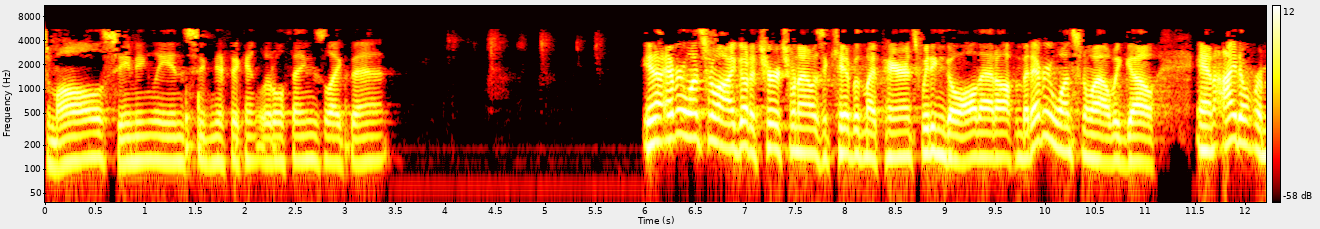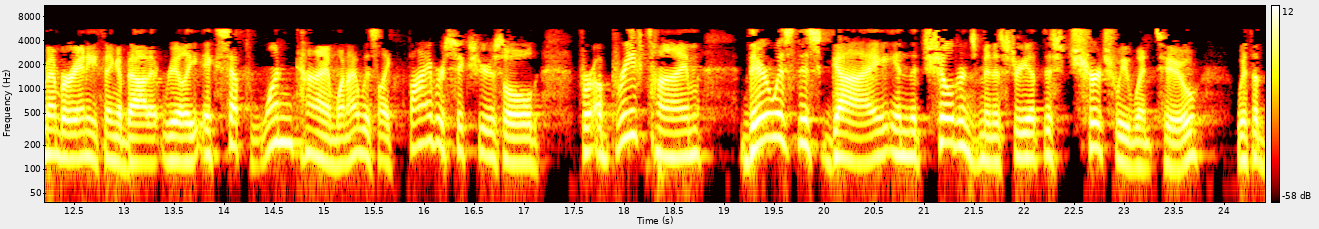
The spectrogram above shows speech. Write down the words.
Small, seemingly insignificant little things like that. You know, every once in a while I go to church when I was a kid with my parents. We didn't go all that often, but every once in a while we go. And I don't remember anything about it really, except one time when I was like five or six years old, for a brief time, there was this guy in the children's ministry at this church we went to with a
